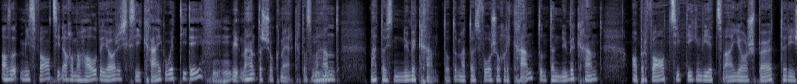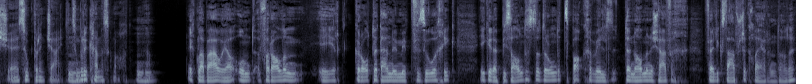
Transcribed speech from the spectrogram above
Also, mein Fazit nach einem halben Jahr war keine gute Idee. Mhm. Weil wir haben das schon gemerkt. Also wir Mhm. haben, man hat uns nicht mehr gekannt, oder? Man hat uns vorher schon ein bisschen gekannt und dann nicht mehr gekannt. Aber Fazit irgendwie zwei Jahre später ist äh, super entscheidend. Zum Mhm. Glück haben wir es gemacht. Mhm. Ich glaube auch, ja. Und vor allem, ihr geratet auch nicht mit die Versuchung, irgendetwas anderes darunter zu packen, weil der Name ist einfach völlig selbsterklärend, oder?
